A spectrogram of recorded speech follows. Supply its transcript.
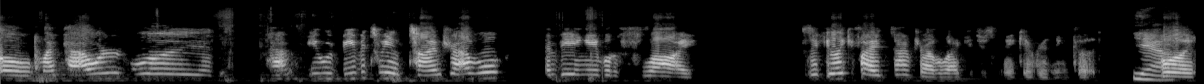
Oh, my power would have it would be between time travel and being able to fly. Because I feel like if I had time travel, I could just make everything good. Yeah. But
